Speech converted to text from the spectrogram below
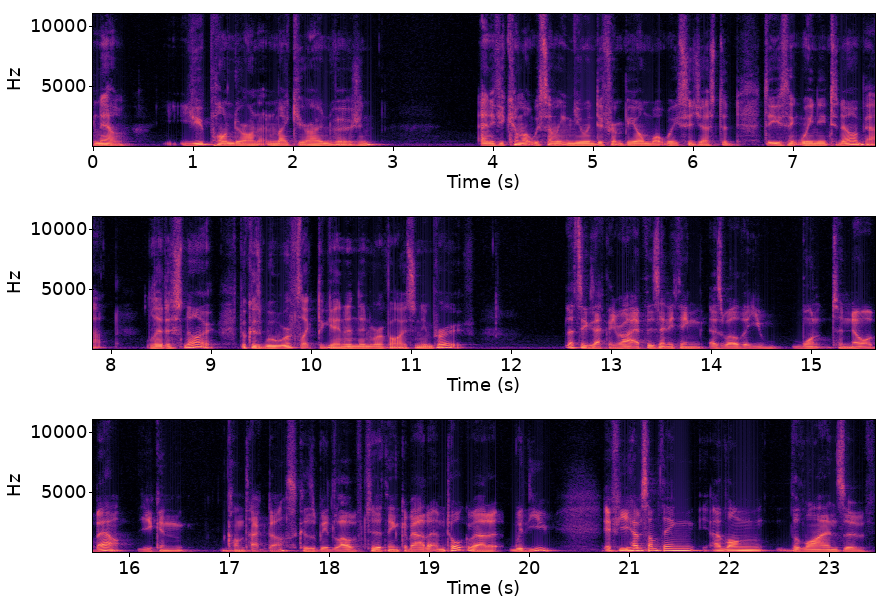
Now, you ponder on it and make your own version. And if you come up with something new and different beyond what we suggested that you think we need to know about, let us know because we'll reflect again and then revise and improve. That's exactly right. If there's anything as well that you want to know about, you can contact us because we'd love to think about it and talk about it with you. If you have something along the lines of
